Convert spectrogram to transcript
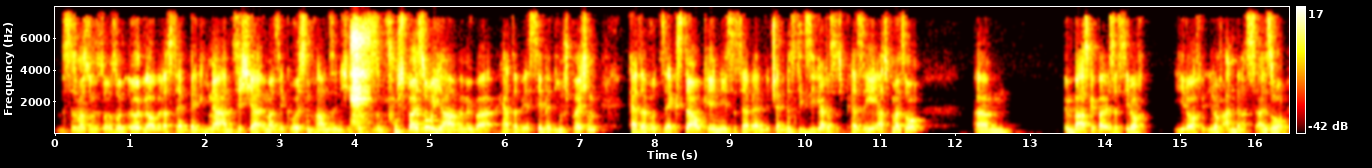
das ist immer so, so, so, ein Irrglaube, dass der Berliner an sich ja immer sehr größenwahnsinnig ist. Das ist im Fußball so, ja, wenn wir über Hertha BSC Berlin sprechen. Hertha wird Sechster, okay, nächstes Jahr werden wir Champions League-Sieger, das ist per se erstmal so. Ähm, Im Basketball ist es jedoch, jedoch, jedoch anders. Also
